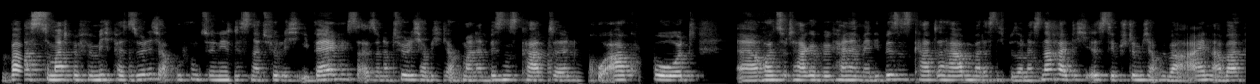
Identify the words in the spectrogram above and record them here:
was zum Beispiel für mich persönlich auch gut funktioniert, ist natürlich Events. Also natürlich habe ich auf meiner Businesskarte einen QR-Code, äh, heutzutage will keiner mehr die Businesskarte haben, weil das nicht besonders nachhaltig ist. Dem stimme ich auch überein. Aber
